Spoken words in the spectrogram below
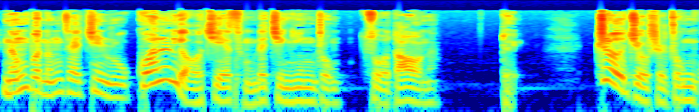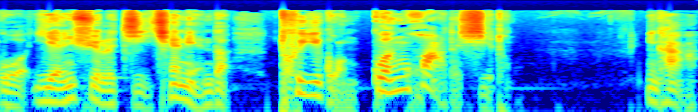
能不能在进入官僚阶层的精英中做到呢？对，这就是中国延续了几千年的推广官话的系统。你看啊，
